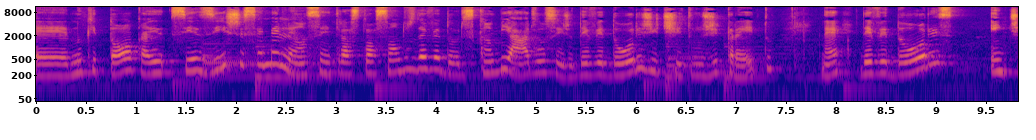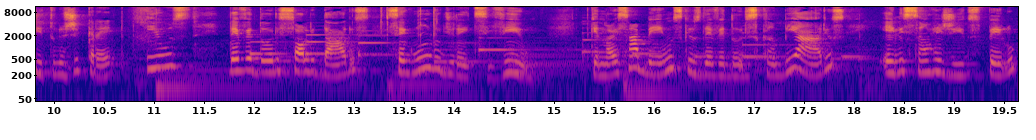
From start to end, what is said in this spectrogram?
é, no que toca se existe semelhança entre a situação dos devedores cambiários, ou seja, devedores de títulos de crédito, né, devedores em títulos de crédito e os devedores solidários, segundo o direito civil, porque nós sabemos que os devedores cambiários eles são regidos pelo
